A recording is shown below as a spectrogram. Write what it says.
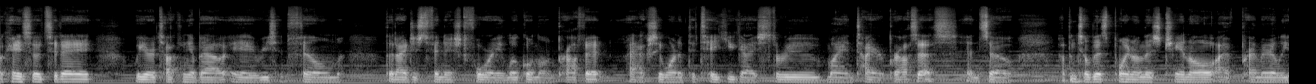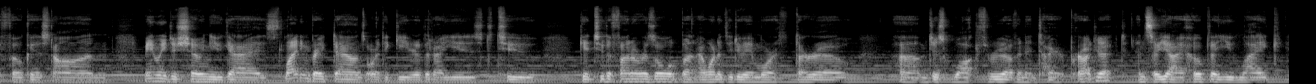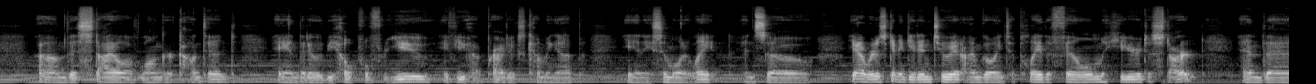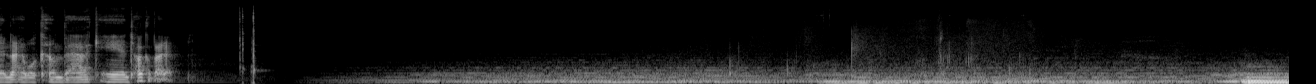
Okay, so today we are talking about a recent film that I just finished for a local nonprofit. I actually wanted to take you guys through my entire process. And so, up until this point on this channel, I've primarily focused on mainly just showing you guys lighting breakdowns or the gear that I used to get to the final result. But I wanted to do a more thorough um, just walkthrough of an entire project. And so, yeah, I hope that you like um, this style of longer content and that it would be helpful for you if you have projects coming up in a similar lane. And so, yeah, we're just going to get into it. I'm going to play the film here to start, and then I will come back and talk about it.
